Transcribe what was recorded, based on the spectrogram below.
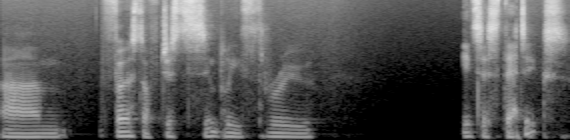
um, first off, just simply through its aesthetics.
